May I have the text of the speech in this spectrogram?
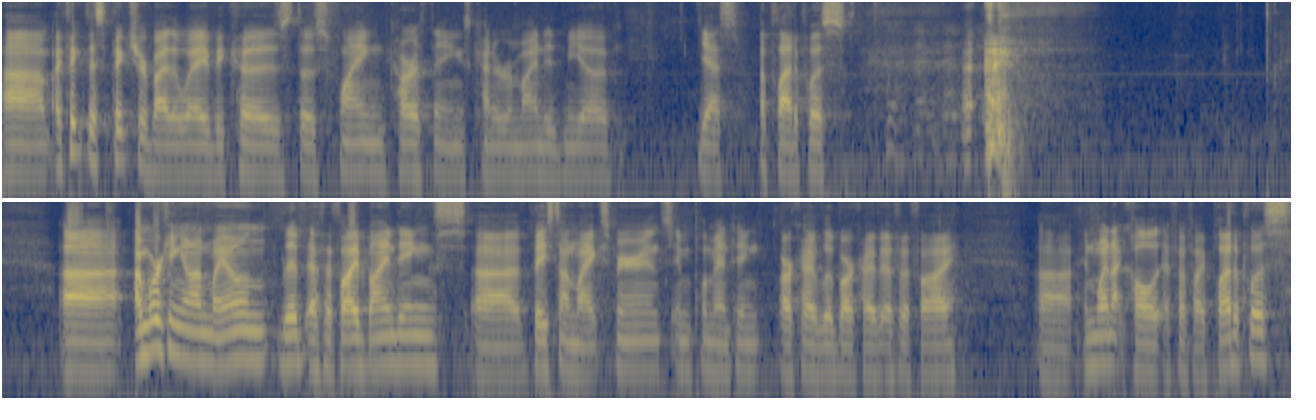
Um, I picked this picture, by the way, because those flying car things kind of reminded me of Yes, a platypus. uh, I'm working on my own libFFI bindings uh, based on my experience implementing archive libarchive FFI. Uh, and why not call it FFI platypus?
